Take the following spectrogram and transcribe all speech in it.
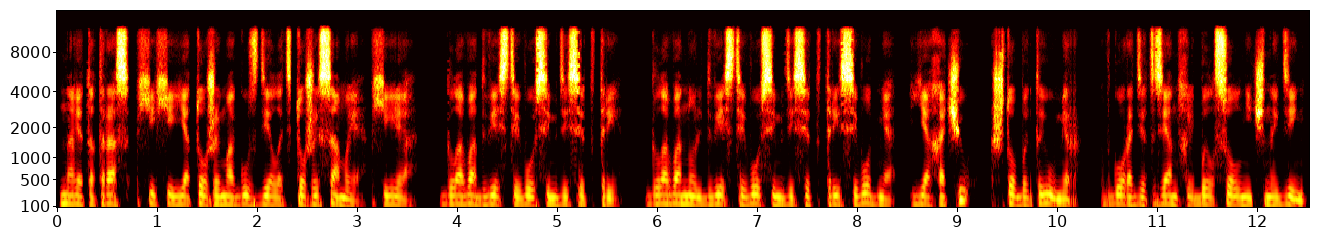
На этот раз, хихи, я тоже могу сделать то же самое. Хия. Глава 283. Глава 0283 Сегодня, я хочу, чтобы ты умер. В городе Цзянхэ был солнечный день.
